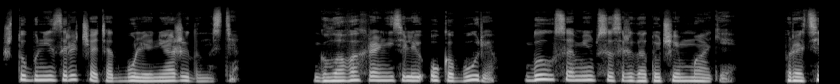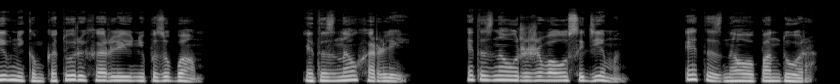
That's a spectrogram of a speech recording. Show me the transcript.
чтобы не зарычать от боли и неожиданности. Глава хранителей Ока Бури был самим сосредоточием магии, противником которой Харлею не по зубам. Это знал Харлей. Это знал рыжеволосый демон. Это знала Пандора.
